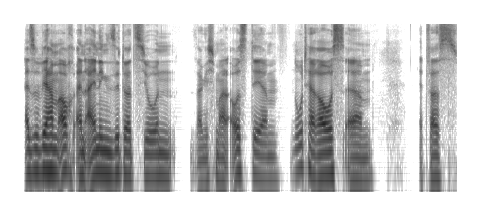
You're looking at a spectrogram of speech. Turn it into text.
Also wir haben auch in einigen Situationen, sage ich mal, aus der Not heraus ähm, etwas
